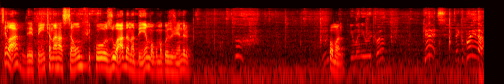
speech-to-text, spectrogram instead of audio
sei lá, de repente a narração ficou zoada na demo, alguma coisa do gênero. Pô, mano. Kids, take a breather.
